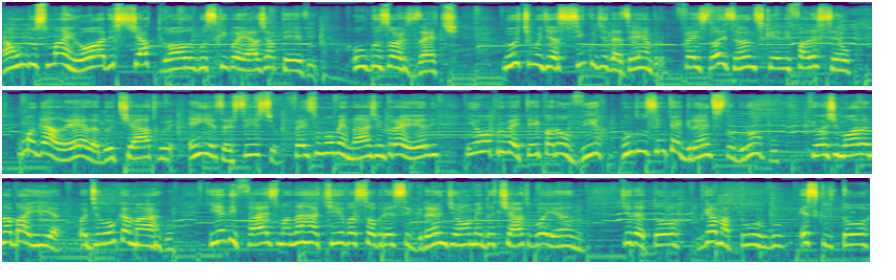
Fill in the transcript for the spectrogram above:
a um dos maiores teatrólogos que Goiás já teve, Hugo Zorzetti. No último dia 5 de dezembro, fez dois anos que ele faleceu uma galera do Teatro em Exercício fez uma homenagem para ele e eu aproveitei para ouvir um dos integrantes do grupo que hoje mora na Bahia, Odilon Camargo, e ele faz uma narrativa sobre esse grande homem do teatro goiano, diretor, dramaturgo, escritor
